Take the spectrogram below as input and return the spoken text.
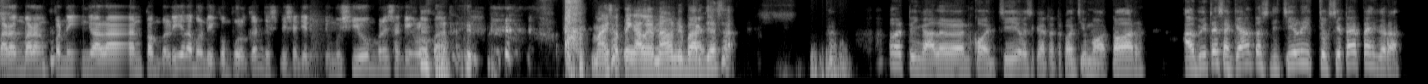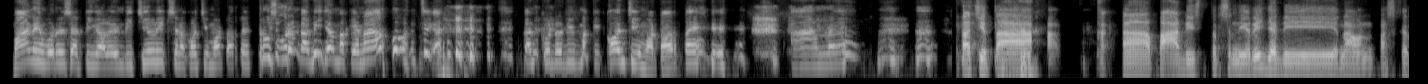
barang-barang peninggalan pembeli lah mau dikumpulkan geus bisa jadi museum bener saking loba. Maisa tinggalin naon di bar jasa. oh, tinggalan kunci, masih kata kunci motor. Abi teh sakian terus dicilik cuk si teteh geura. Maneh baru saya tinggalin dicilik sana kunci motor teh. Terus urang tadinya make naon sih. kan kudu dimake kunci motor teh. Aneh. Cita-cita eh, Pak Adis tersendiri jadi naon pas ke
